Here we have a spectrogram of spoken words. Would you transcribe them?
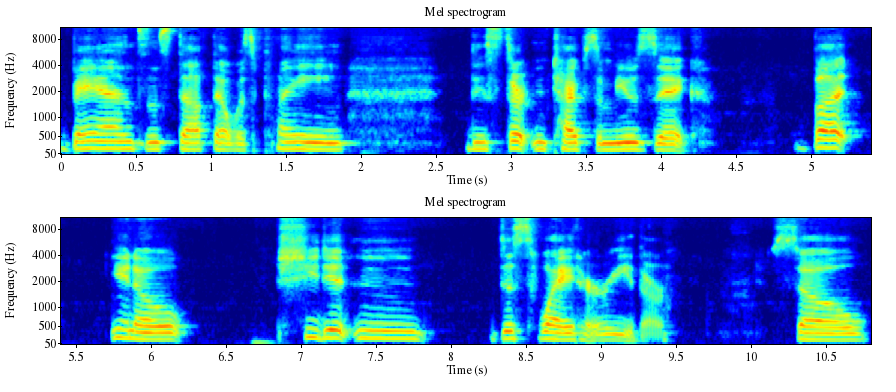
bands and stuff that was playing these certain types of music. But, you know, she didn't dissuade her either. So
